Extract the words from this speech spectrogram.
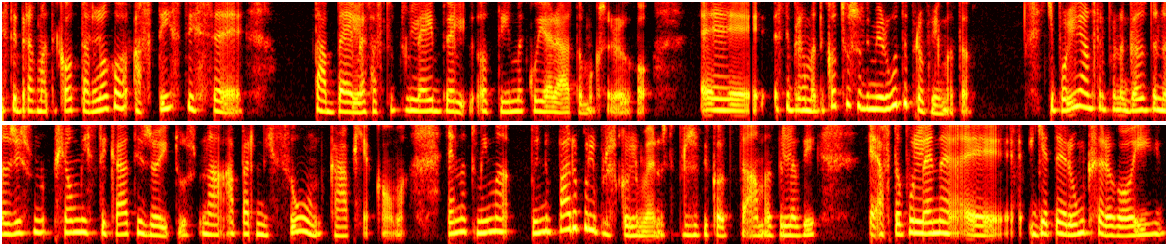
στην πραγματικότητα λόγω αυτής της ε, ταμπέλας, αυτού του label ότι είμαι queer άτομο, ξέρω εγώ, ε, στην πραγματικότητα σου δημιουργούνται προβλήματα. Και πολλοί άνθρωποι αναγκάζονται να ζήσουν πιο μυστικά τη ζωή τους, να απαρνηθούν κάποια ακόμα. Ένα τμήμα που είναι πάρα πολύ προσκολλημένο στην προσωπικότητά μας, δηλαδή ε, αυτό που λένε ε, get a room, ξέρω εγώ, ή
